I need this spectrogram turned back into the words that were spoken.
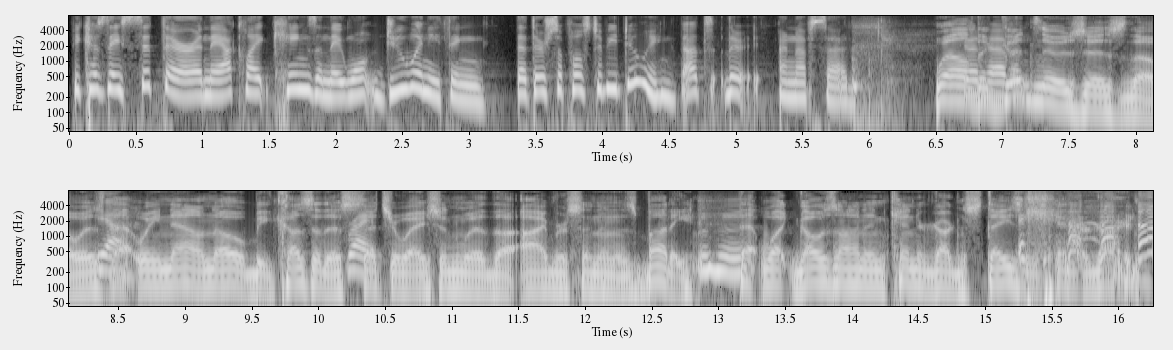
because they sit there and they act like kings, and they won't do anything that they're supposed to be doing. That's enough said. Well, Good the heavens. good news is, though, is Yeah. that we now know because of this Right. Mm-hmm. situation with uh, Iverson and his buddy that what goes on in kindergarten stays in kindergarten.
